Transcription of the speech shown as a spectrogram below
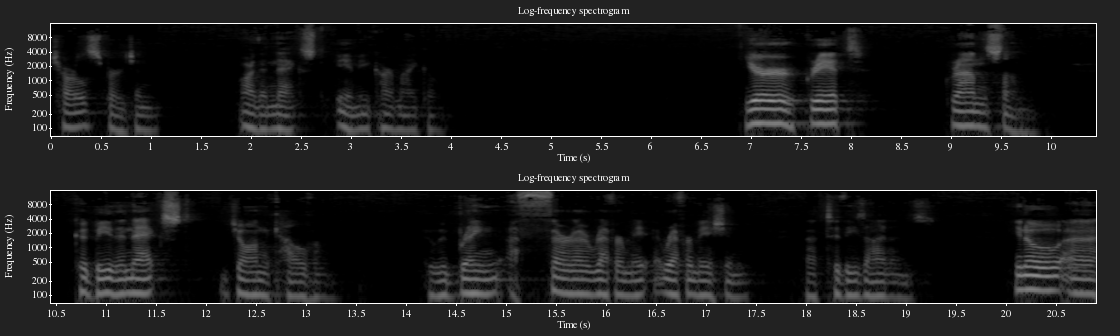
Charles Spurgeon or the next Amy Carmichael. Your great grandson could be the next John Calvin, who would bring a thorough reforma- reformation uh, to these islands. You know, uh,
